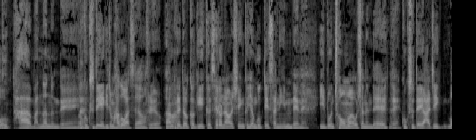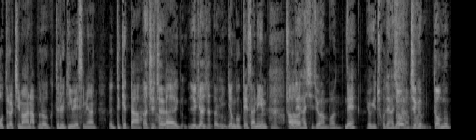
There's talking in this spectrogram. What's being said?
영국 다 만났는데. 어, 국수대 얘기 좀 하고 왔어요. 그래요? 안 아. 그래도 거기 그 새로 나오신 그 영국 대사님. 네네. 이분 처음 오셨는데 네. 국수대 아직 못 들었지만 앞으로 들을 기회 있으면 듣겠다. 아, 진짜요? 어, 얘기하셨다고? 영, 영국 대사님. 초대하시죠 한번. 네? 여기 초대하시죠. 너 한번. 지금 너무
